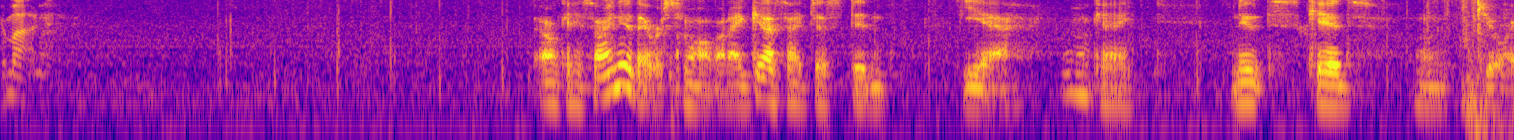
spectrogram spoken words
Come on. Okay, so I knew they were small, but I guess I just didn't. Yeah. Okay. Newts, kids, mm, joy.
